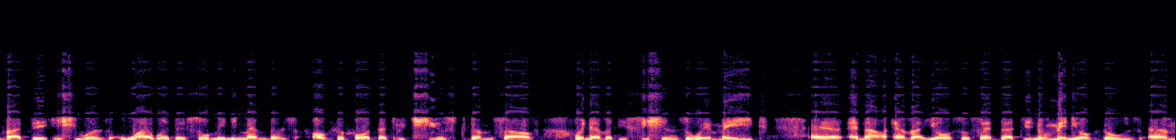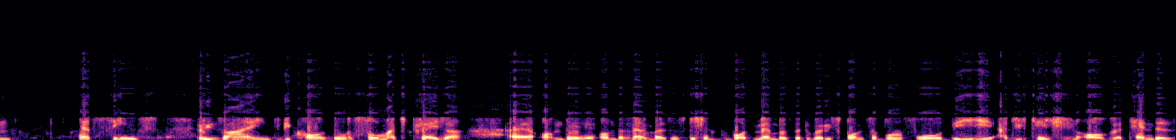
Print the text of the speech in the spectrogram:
but the issue was why were there so many members of the board that recused themselves whenever decisions were made? Uh, and however, he also said that you know many of those um, have since resigned because there was so much pressure uh, on the on the members, especially the board members that were responsible for the adjudication of tenders.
